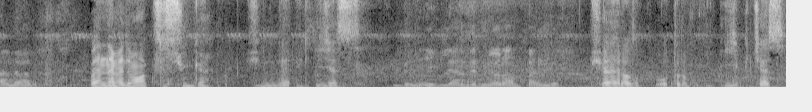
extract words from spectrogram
Ben demedim. Ben demedim haksız çünkü. Şimdi gideceğiz. Beni ilgilendirmiyor hanımefendi. Bir şeyler alıp oturup yiyip içeceğiz.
